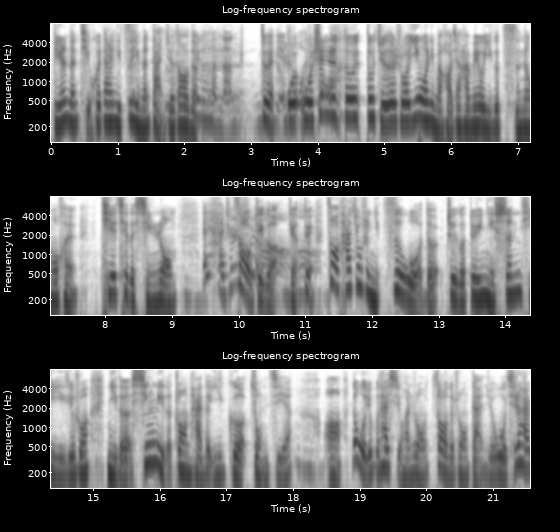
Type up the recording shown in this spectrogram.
别人能体会，但是你自己能感觉到的这。个很难。对我，我甚至都都觉得说，英文里面好像还没有一个词能够很贴切的形容哎，还真是燥这个啊这个。对嗯，燥它就是你自我的这个对于你身体以及说你的心理的状态的一个总结。嗯、那我就不太喜欢这种造的这种感觉，我其实还。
